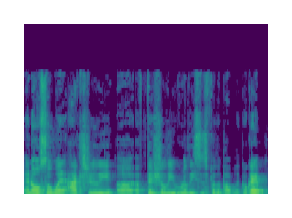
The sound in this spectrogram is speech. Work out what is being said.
and also when it actually uh, officially releases for the public, okay?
